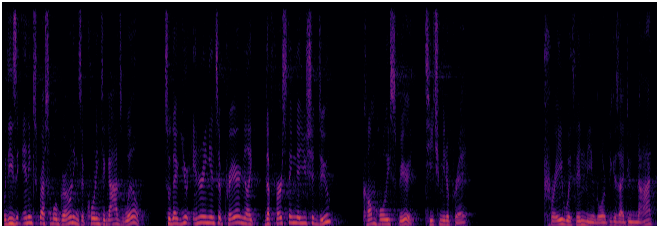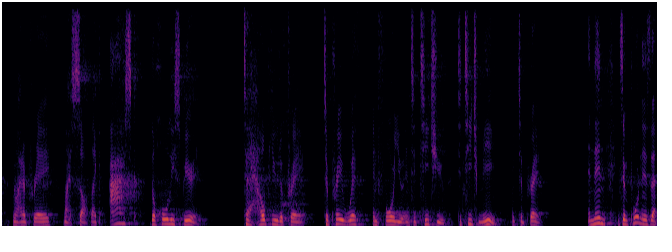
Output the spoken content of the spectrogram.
with these inexpressible groanings according to God's will. So that you're entering into prayer and you're like, the first thing that you should do Come, Holy Spirit, teach me to pray. Pray within me, Lord, because I do not know how to pray myself. Like, ask the Holy Spirit to help you to pray, to pray with and for you, and to teach you, to teach me right, to pray. And then it's important is that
